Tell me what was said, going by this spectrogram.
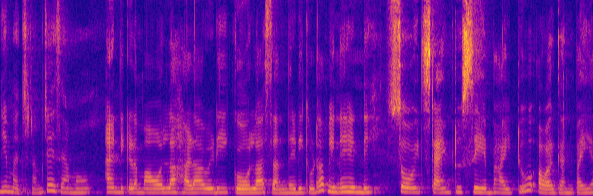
నిమజ్జనం చేసాము అండ్ ఇక్కడ మా వాళ్ళ హడావిడి గోలా సందడి కూడా వినేయండి. So it's time to say bye to our Ganapayya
